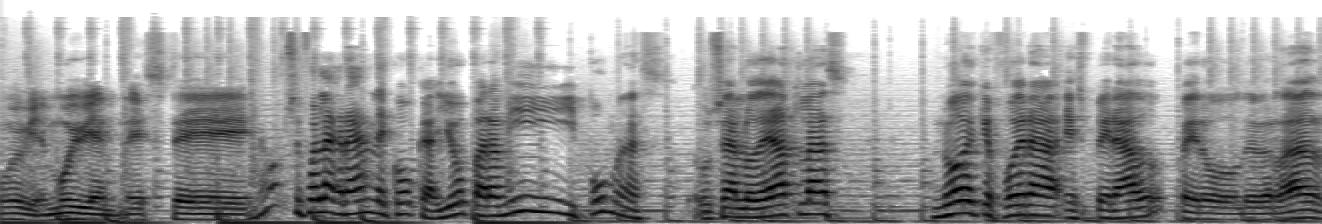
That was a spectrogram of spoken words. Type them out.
Muy bien, muy bien. Este, no, se fue la grande Coca. Yo, para mí, Pumas. O sea, lo de Atlas, no de que fuera esperado, pero de verdad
